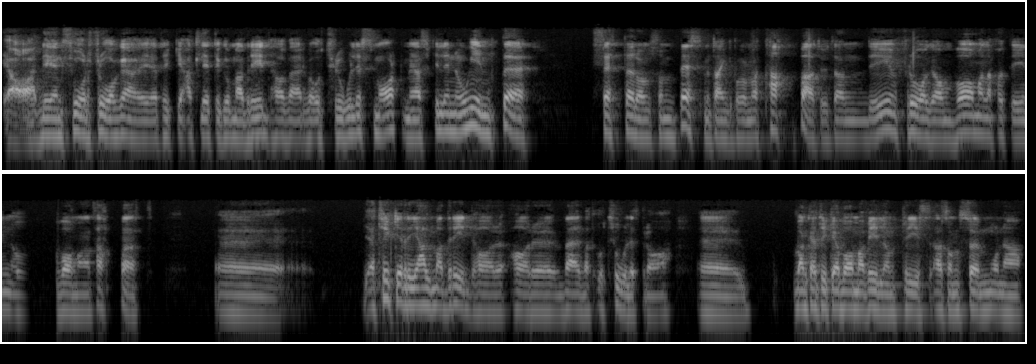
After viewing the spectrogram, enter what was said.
ja, det är en svår fråga. Jag tycker Atletico Madrid har värvat otroligt smart, men jag skulle nog inte sätta dem som bäst med tanke på vad de har tappat, utan det är en fråga om vad man har fått in och vad man har tappat. Eh, jag tycker Real Madrid har, har eh, värvat otroligt bra. Eh, man kan tycka vad man vill om pris, alltså om sömmorna,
